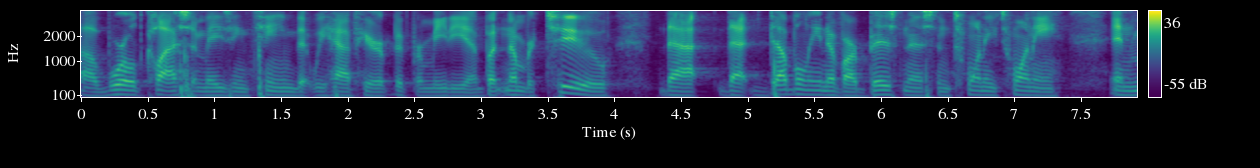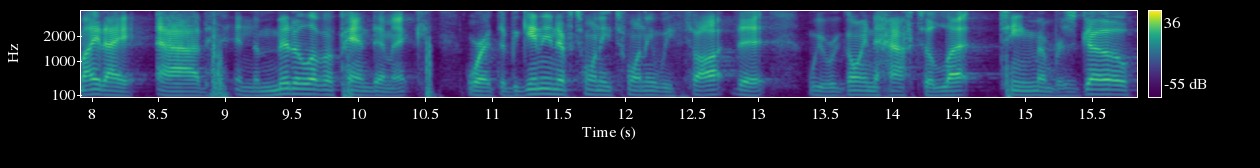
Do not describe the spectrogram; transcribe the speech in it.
A world class, amazing team that we have here at Bipper Media. But number two, that, that doubling of our business in 2020, and might I add, in the middle of a pandemic, where at the beginning of 2020, we thought that we were going to have to let team members go,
